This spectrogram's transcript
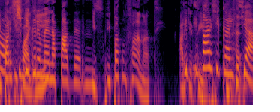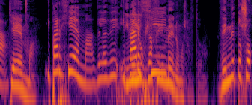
Υπάρχει σφαγή, συγκεκριμένα patterns. Υπάρχουν θάνατοι. Υ- Αρκετοί. Υπάρχει καλτιά. Και αίμα. Υπάρχει αίμα. Δηλαδή Είναι υπάρχει. λίγο πιο αφηρημένο όμως αυτό. Δεν είναι τόσο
